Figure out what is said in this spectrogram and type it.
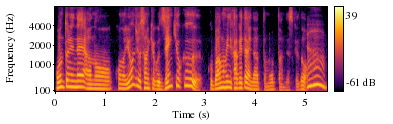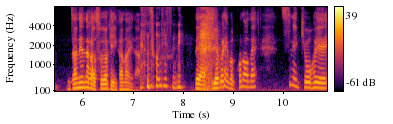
本当にね、あの、この43曲全曲、番組にかけたいなと思ったんですけど、うん、残念ながらそういうわけにいかないな。そうですね。で、逆に言えば、このね、堤恭平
